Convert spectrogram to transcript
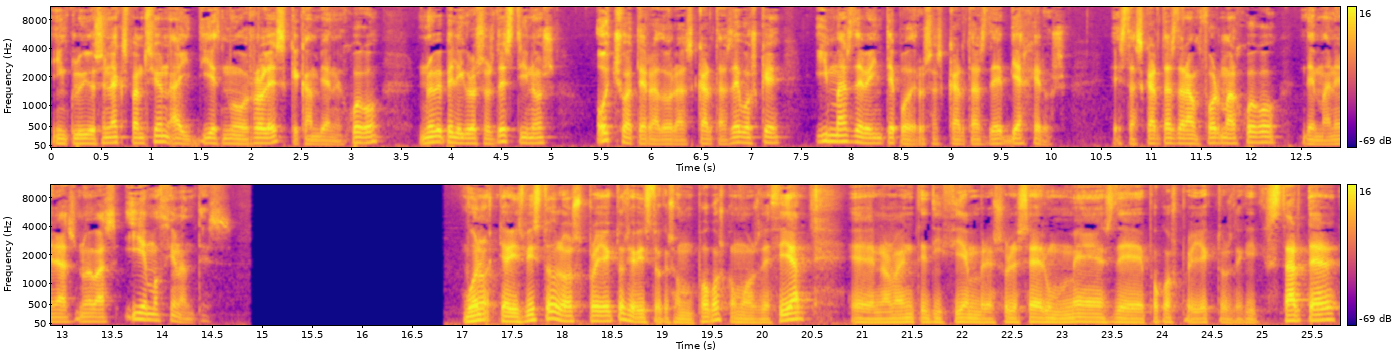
Incluidos en la expansión hay 10 nuevos roles que cambian el juego, 9 peligrosos destinos, 8 aterradoras cartas de bosque y más de 20 poderosas cartas de viajeros. Estas cartas darán forma al juego de maneras nuevas y emocionantes. Bueno, ya habéis visto los proyectos, ya he visto que son pocos, como os decía. Eh, normalmente diciembre suele ser un mes de pocos proyectos de Kickstarter.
